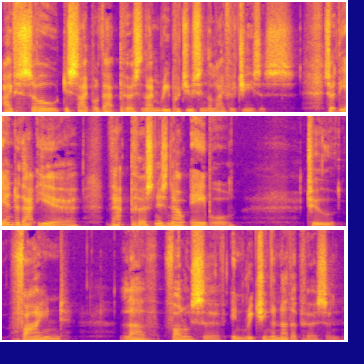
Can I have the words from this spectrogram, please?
I've so discipled that person, I'm reproducing the life of Jesus. So at the end of that year, that person is now able to find, love, follow, serve in reaching another person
